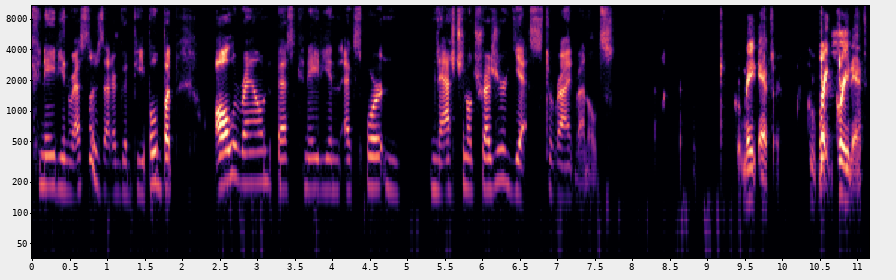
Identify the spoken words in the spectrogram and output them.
Canadian wrestlers that are good people, but all around best Canadian export and national treasure, yes, to Ryan Reynolds. Great answer. Great, great answer.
